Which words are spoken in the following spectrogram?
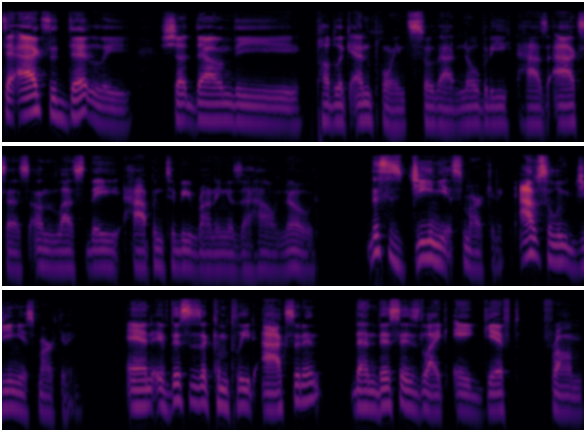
to accidentally shut down the public endpoints so that nobody has access unless they happen to be running as a Xahau node. This is genius marketing, absolute genius marketing. And if this is a complete accident, then this is like a gift from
